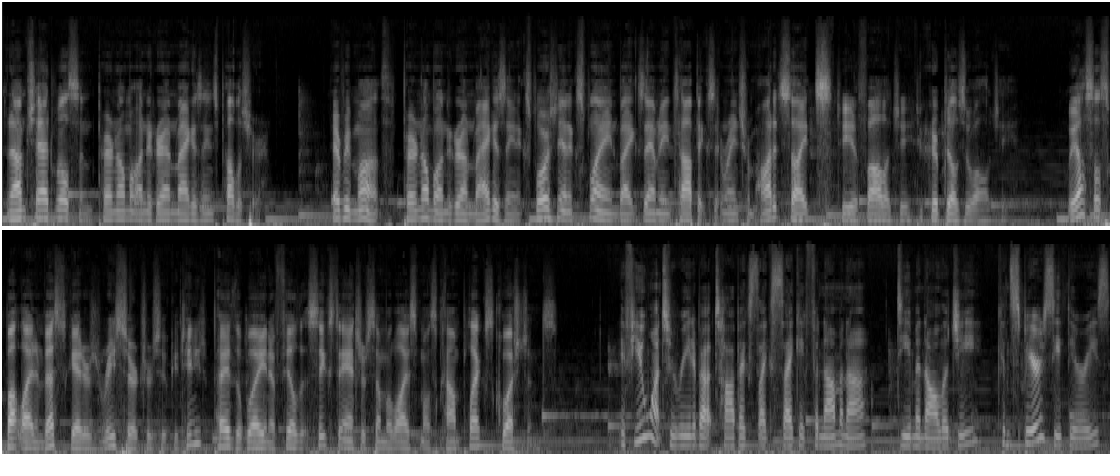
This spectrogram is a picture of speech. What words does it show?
And I'm Chad Wilson, Paranormal Underground Magazine's publisher. Every month, Paranormal Underground Magazine explores the unexplained by examining topics that range from haunted sites to ufology to cryptozoology. We also spotlight investigators and researchers who continue to pave the way in a field that seeks to answer some of life's most complex questions. If you want to read about topics like psychic phenomena, demonology, conspiracy theories,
